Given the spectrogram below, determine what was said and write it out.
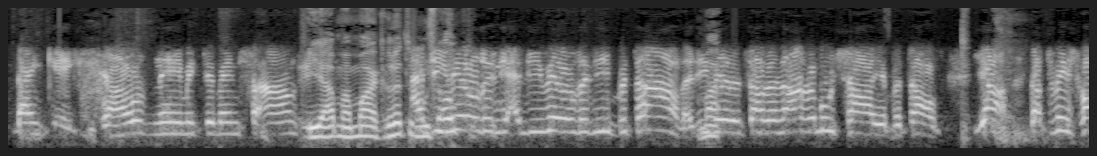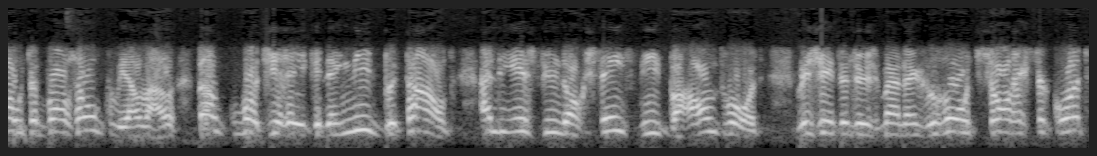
denk ik, geld, neem ik tenminste aan. Ja, maar Mark Rutte en moest die ook... Wilde, en die wilde niet betalen. Die Maar- wilde dat een armoedzaaier betaalt. Ja, dat wist Wouter Bos ook wel wel. Dan wordt die rekening niet betaald. En die is nu nog steeds niet beantwoord. We zitten dus met een groot zorgtekort.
